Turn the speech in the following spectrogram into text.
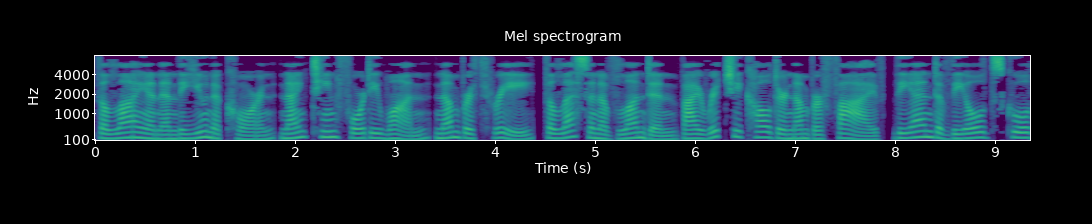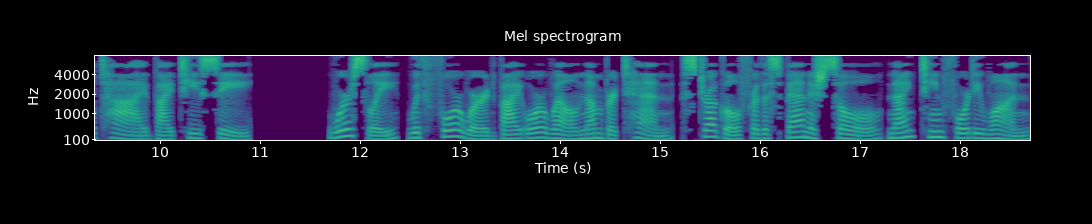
The Lion and the Unicorn 1941 number 3, The Lesson of London by Richie Calder number 5, The End of the Old School Tie by T.C. Worsley, with foreword by Orwell No. 10, Struggle for the Spanish Soul 1941,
